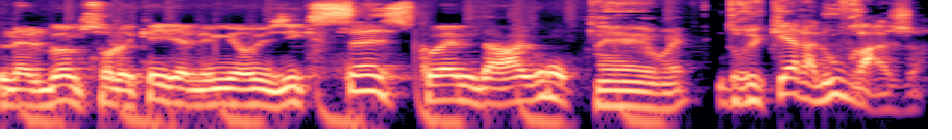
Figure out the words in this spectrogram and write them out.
un album sur lequel il avait mis en musique 16 poèmes d'Aragon. Eh ouais. Drucker à l'ouvrage.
